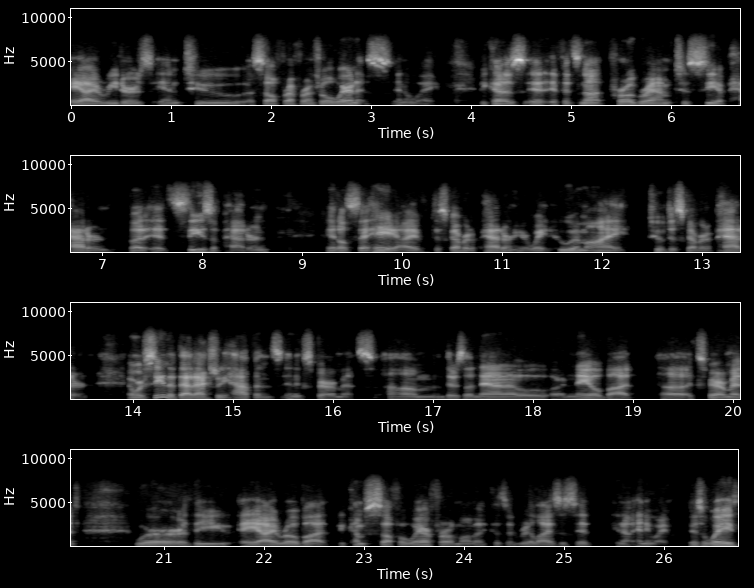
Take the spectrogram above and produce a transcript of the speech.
AI readers into a self-referential awareness in a way. Because it, if it's not programmed to see a pattern, but it sees a pattern, it'll say, "Hey, I've discovered a pattern here. Wait, who am I to have discovered a pattern?" And we're seeing that that actually happens in experiments. Um, there's a nano or neobot uh, experiment where the AI robot becomes self-aware for a moment because it realizes it. You know, anyway, there's a way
